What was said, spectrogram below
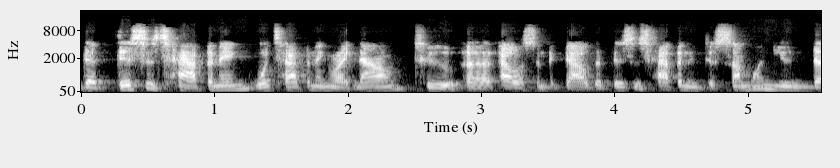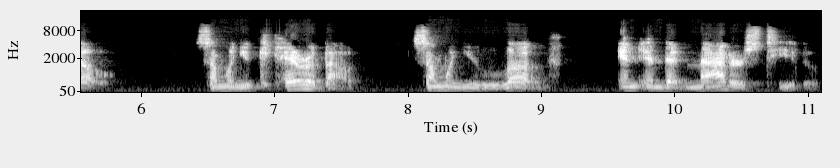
that this is happening, what's happening right now to uh, Alison McDowell, that this is happening to someone you know someone you care about, someone you love, and, and that matters to you.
